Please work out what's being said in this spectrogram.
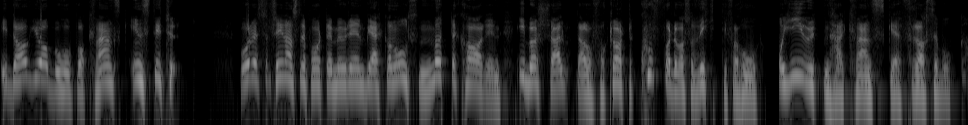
I dag jobber hun på Kvensk institutt. Vår frilansreporter Murin Bjerkan Olsen møtte Karin i Børselv, der hun forklarte hvorfor det var så viktig for henne å gi ut denne kvenske fraseboka.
